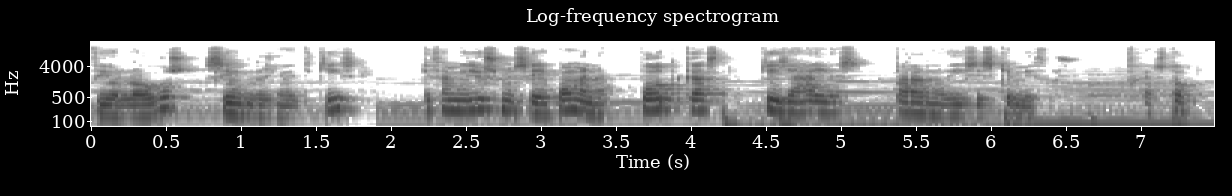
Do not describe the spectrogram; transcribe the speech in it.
βιολόγος, σύμβουλος γενετικής και θα μιλήσουμε σε επόμενα podcast και για άλλες παρανοήσεις και μύθους. Ευχαριστώ.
